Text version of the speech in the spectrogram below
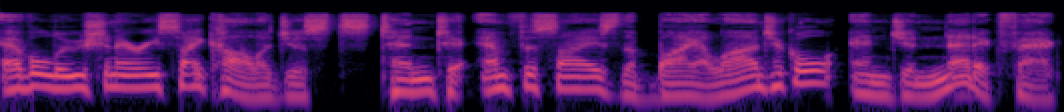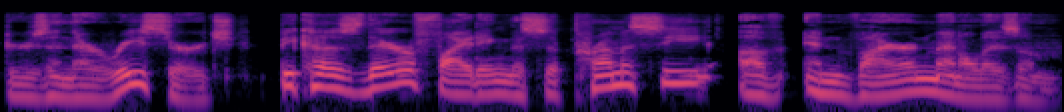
evolutionary psychologists tend to emphasize the biological and genetic factors in their research because they're fighting the supremacy of environmentalism,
